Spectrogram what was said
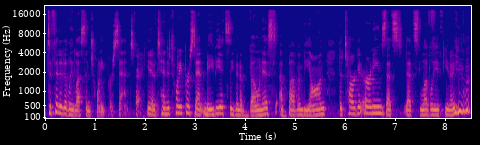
definitively less than 20%. Okay. You know, 10 to 20%, maybe it's even a bonus above and beyond the target earnings. That's that's lovely if you know you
